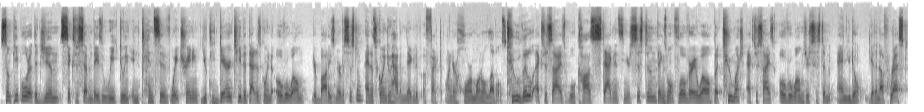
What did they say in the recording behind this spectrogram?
Some people are at the gym six or seven days a week doing intensive weight training. You can guarantee that that is going to overwhelm your body's nervous system and it's going to have a negative effect on your hormonal levels. Too little exercise will cause stagnance in your system. Things won't flow very well, but too much exercise overwhelms your system and you don't get enough rest.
